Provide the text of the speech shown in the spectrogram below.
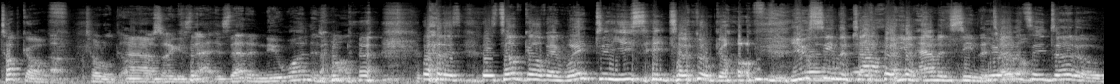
Top Golf. Oh, total golf. I was Um, like, is that is that a new one as well? well, there's, there's Top Golf, and wait till you see Total Golf. You've seen the top, but you haven't seen the turtle you total. haven't seen Total,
